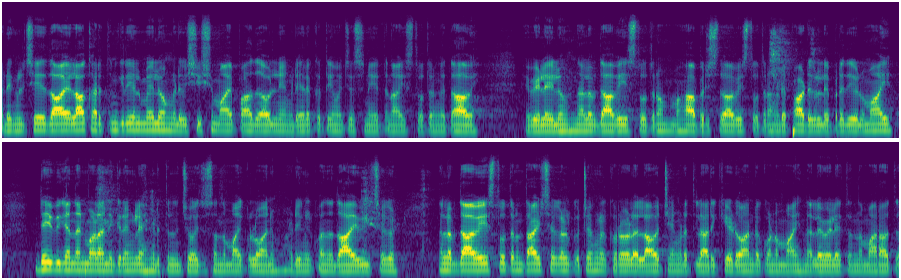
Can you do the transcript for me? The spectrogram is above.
അടങ്ങൾ ചെയ്തതായ എല്ലാ കരത്തിൻ കിരിയൽ മേലും അങ്ങയുടെ വിശേഷമായ പാതാവിൽ ഞങ്ങളുടെ ഇറക്കത്തെയും വെച്ച സ്നേഹത്തിനായി സ്തോത്രം കത്താവെ ഈ വേളയിലും നല്ല ദാവേ സ്തോത്രം. മഹാപരിശുദ്ധാവി സ്തോത്രം. അങ്ങയുടെ പാടുകളുടെ പ്രതികളുമായി ദൈവിക നന്മകൾ അനുഗ്രഹങ്ങളെ അങ്ങടത്തിൽ ചോദിച്ച് സ്വന്തമായിക്കൊള്ളുവാനും അടിയങ്ങൾക്ക് വന്നതായ വീഴ്ചകൾ. നല്ല ദാവേ സ്തോത്രം. താഴ്ചകൾ കുറ്റങ്ങൾ കുറവുകൾ എല്ലാവറ്റും ഞങ്ങളത്തിൽ അറിയിക്കിടുവാന്റെ ഗുണമായി നല്ല വേളയിൽ തന്ന മാറാത്ത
